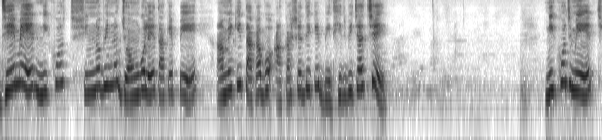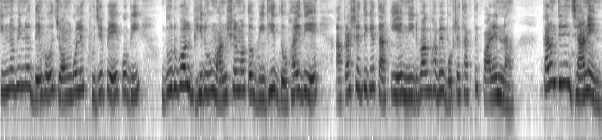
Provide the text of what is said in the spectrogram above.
যে মেয়ের নিখোঁজ ছিন্ন ভিন্ন জঙ্গলে তাকে পেয়ে আমি কি তাকাবো আকাশের দিকে বিধির বিচার চেয়ে নিখোঁজ মেয়ের ছিন্ন ভিন্ন দেহ জঙ্গলে খুঁজে পেয়ে কবি দুর্বল ভীরু মানুষের মতো বিধির দোহাই দিয়ে আকাশের দিকে তাকিয়ে নির্বাকভাবে বসে থাকতে পারেন না। কারণ তিনি জানেন,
